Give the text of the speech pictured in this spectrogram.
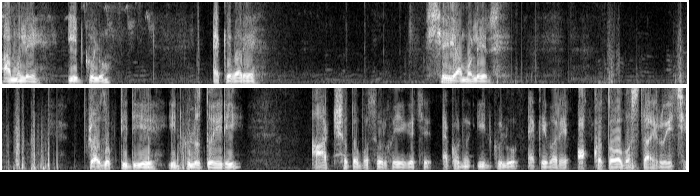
আমলে ইটগুলো একেবারে সেই আমলের প্রযুক্তি দিয়ে ইটগুলো তৈরি। আটশত বছর হয়ে গেছে, এখনও ইটগুলো একেবারে অক্ষত অবস্থায় রয়েছে।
